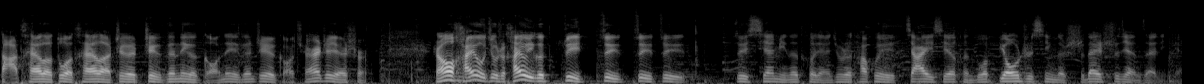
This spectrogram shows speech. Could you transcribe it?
打胎了、堕胎了，这个这个跟那个搞，那个跟这个搞，全是这些事儿。然后还有就是，还有一个最最最最最鲜明的特点就是它会加一些很多标志性的时代事件在里面。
